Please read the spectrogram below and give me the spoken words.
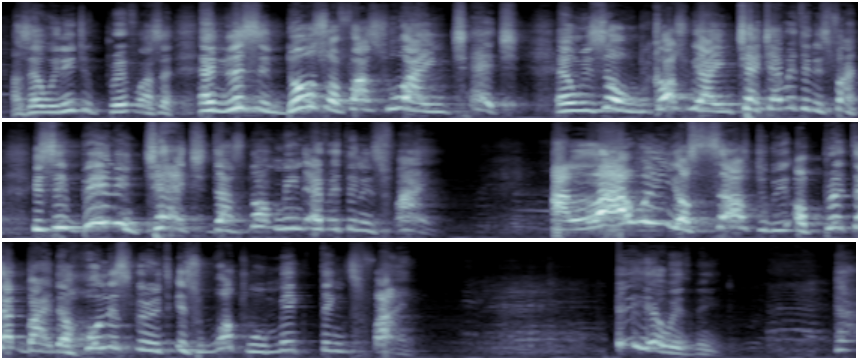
I said, we need to pray for ourselves. And listen, those of us who are in church, and we say, oh, because we are in church, everything is fine. You see, being in church does not mean everything is fine. Allowing yourself to be operated by the Holy Spirit is what will make things fine. Are you here with me? Yeah.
